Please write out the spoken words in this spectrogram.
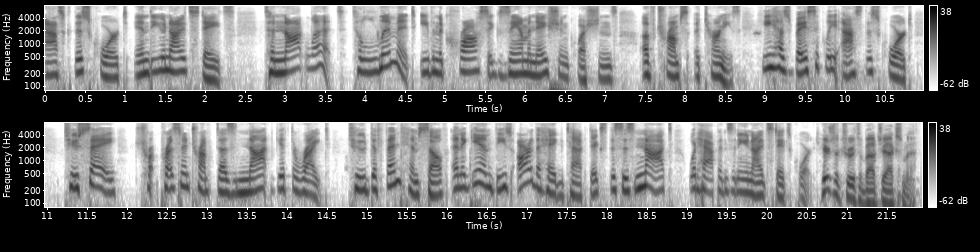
asked this court in the United States to not let, to limit even the cross examination questions of Trump's attorneys. He has basically asked this court to say tr- President Trump does not get the right to defend himself. And again, these are the Hague tactics. This is not what happens in a United States court. Here's the truth about Jack Smith.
